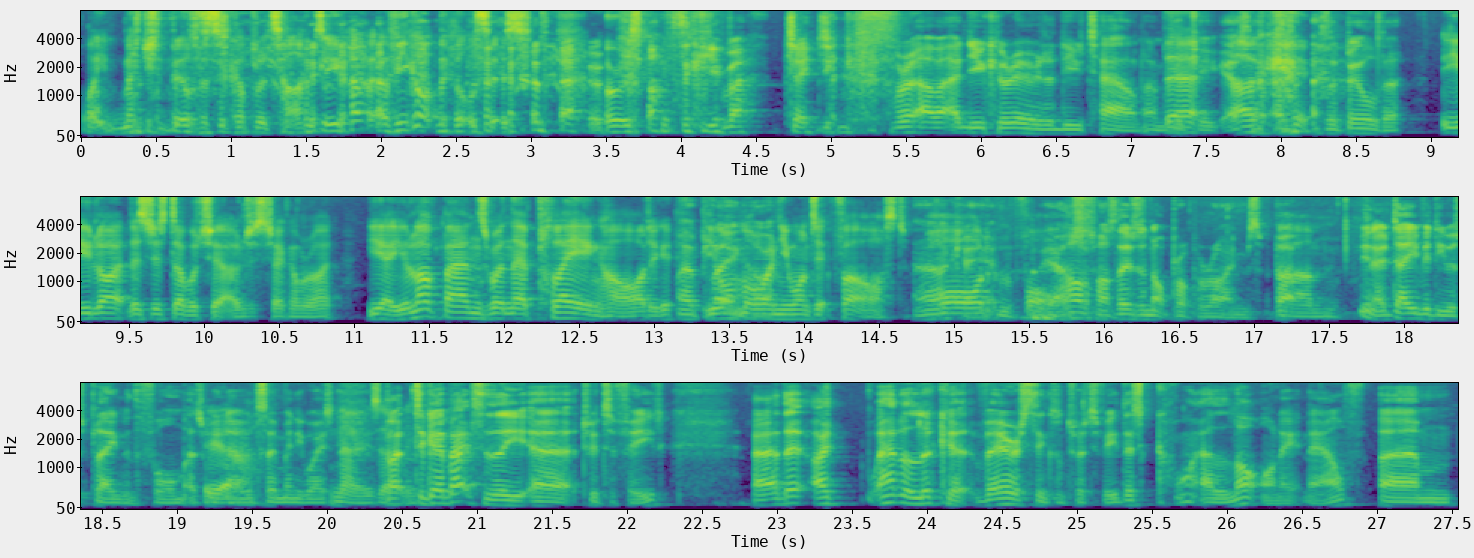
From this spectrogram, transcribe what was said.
Well, you mentioned builders a couple of times. You have, have you got builders? no, Or is I'm thinking about changing for a, a new career in a new town. I'm thinking as, okay. a, as a builder. you like? Let's just double check. I'm just checking. I'm right. Yeah, you love bands when they're playing hard. you Oh, want more hard. and you want it fast. Okay. Hard and fast. Yeah, hard and fast. Those are not proper rhymes. But, you know, David, he was playing with the form, as we Yeah. know, in so many ways. No, exactly. But to go back to the uh, Twitter feed, uh, there, I had a look at various things on Twitter feed. There's quite a lot on it now. Um,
